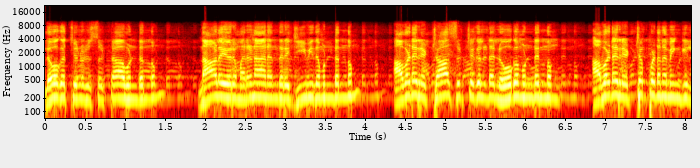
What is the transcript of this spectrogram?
ലോകത്തിനൊരു സൃഷ്ടാവുണ്ടെന്നും നാളെ ഒരു മരണാനന്തര ജീവിതമുണ്ടെന്നും അവിടെ രക്ഷാശിക്ഷകളുടെ ലോകമുണ്ടെന്നും അവിടെ രക്ഷപ്പെടണമെങ്കിൽ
